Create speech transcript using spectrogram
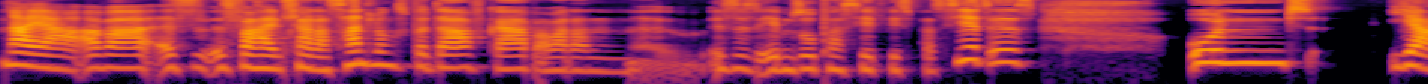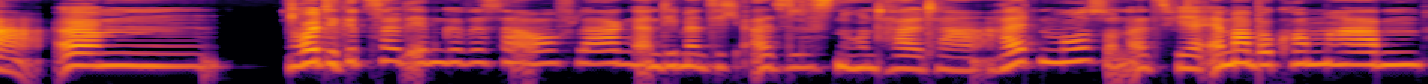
naja, aber es, es war halt klar, dass Handlungsbedarf gab, aber dann äh, ist es eben so passiert, wie es passiert ist. Und ja, ähm, Heute gibt's halt eben gewisse Auflagen, an die man sich als Listenhundhalter halten muss. Und als wir Emma bekommen haben,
